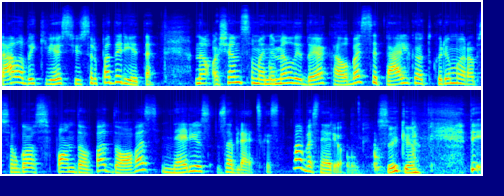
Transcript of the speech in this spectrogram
tą labai kviesiu jus ir padaryti. Na o šiandien su manimi laidoje kalbasi pelkių atkūrimo ir apsaugos fondo vadovas nerijus zableckis labas nerijau. Sveiki. Tai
